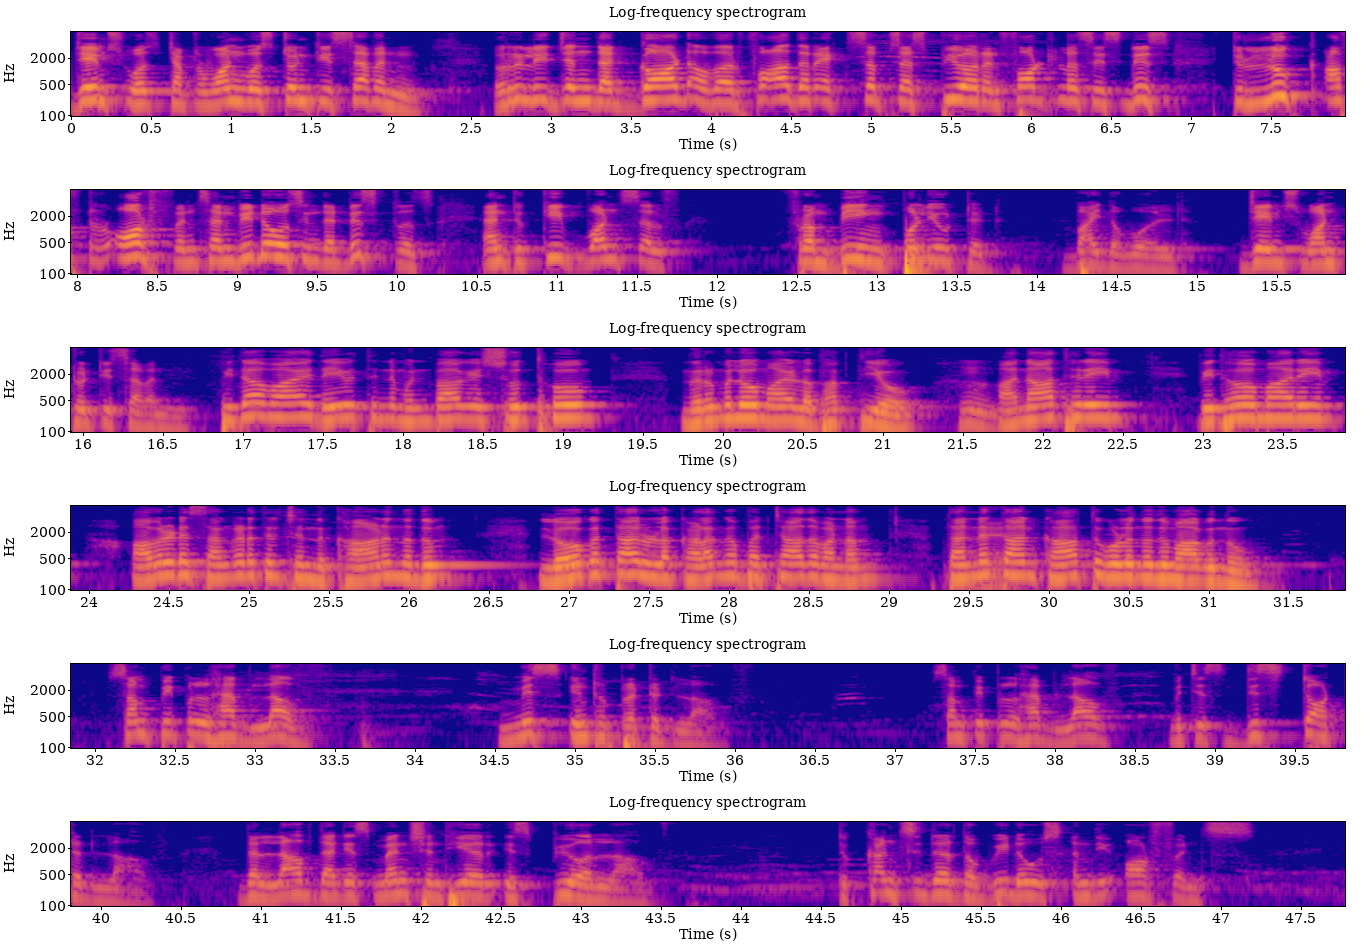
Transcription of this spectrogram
James was chapter 1 verse 27 religion that God our father accepts as pure and faultless is this to look after orphans and widows in their distress and to keep oneself from being polluted by the world James 1:27 പിതാവായ ദൈവത്തിന്റെ മുൻപാകെ ശുദ്ധവും നിർമ്മലവുമായുള്ള ഭക്തിയോ അനാഥരെയും വിധവമാരെയും അവരുടെ സങ്കടത്തിൽ ചെന്ന് കാണുന്നതും ലോകത്താലുള്ള കളങ്കം പറ്റാതെ വണ്ണം തന്നെത്താൻ കാത്തുകൊള്ളുന്നതുമാകുന്നു some people have love, misinterpreted love. Some people have love which is distorted love. The love that is mentioned here is pure love. To consider the widows and the orphans,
